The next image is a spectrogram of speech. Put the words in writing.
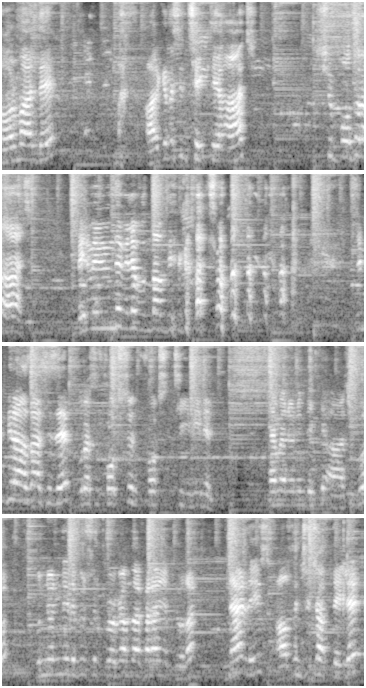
Normalde arkadaşın çektiği ağaç şu bodur ağaç. Benim evimde bile bundan büyük ağaç var. Şimdi birazdan size burası Fox'un, Fox TV'nin hemen önündeki ağaç bu. Bunun önünde de bir sürü programlar falan yapıyorlar. Neredeyiz? 6. cadde ile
